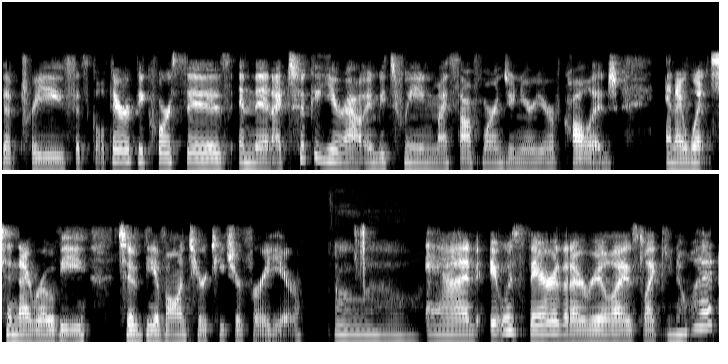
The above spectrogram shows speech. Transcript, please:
the pre physical therapy courses and then i took a year out in between my sophomore and junior year of college and i went to nairobi to be a volunteer teacher for a year. Oh wow. and it was there that i realized like you know what?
